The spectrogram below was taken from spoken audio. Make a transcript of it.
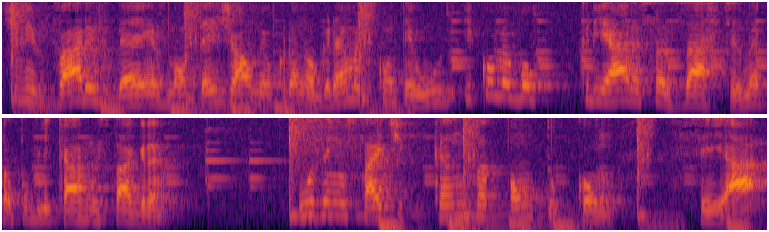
Tive várias ideias, montei já o meu cronograma de conteúdo e como eu vou criar essas artes né, para publicar no Instagram. Usem o site canva.com, C-A-N-V-A.com.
